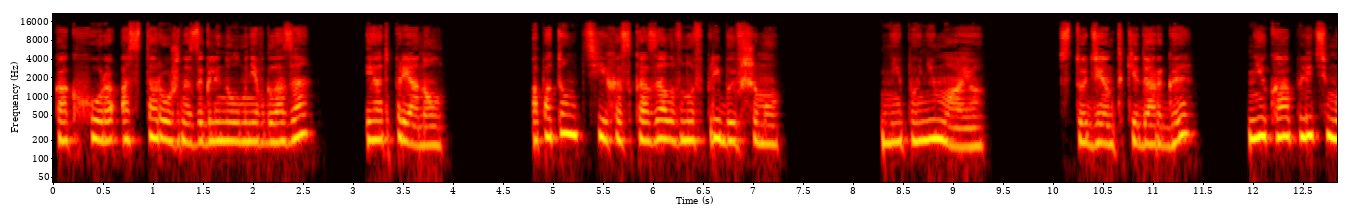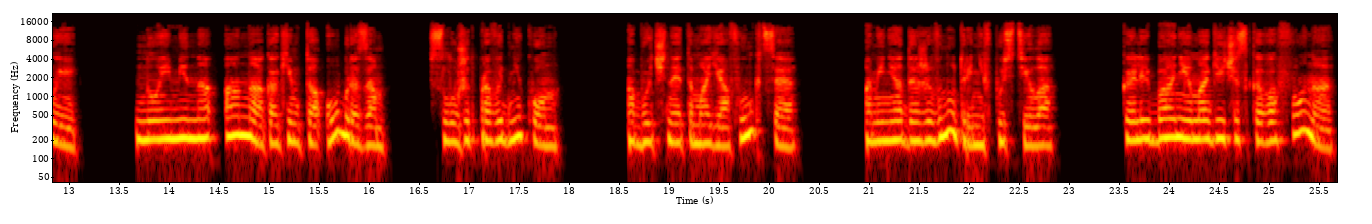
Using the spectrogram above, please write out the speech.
как Хора осторожно заглянул мне в глаза и отпрянул. А потом тихо сказал вновь прибывшему. «Не понимаю. Студентки Дарге? Ни капли тьмы. Но именно она каким-то образом служит проводником. Обычно это моя функция, а меня даже внутрь не впустила. Колебания магического фона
